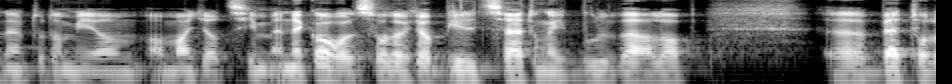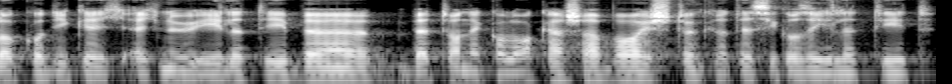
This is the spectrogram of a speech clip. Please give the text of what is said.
nem tudom mi a, a magyar cím, ennek arról szól, hogy a Bild Zeitung, egy bulvárlap, uh, betolakodik egy, egy nő életébe, betanek a lakásába, és tönkreteszik az életét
